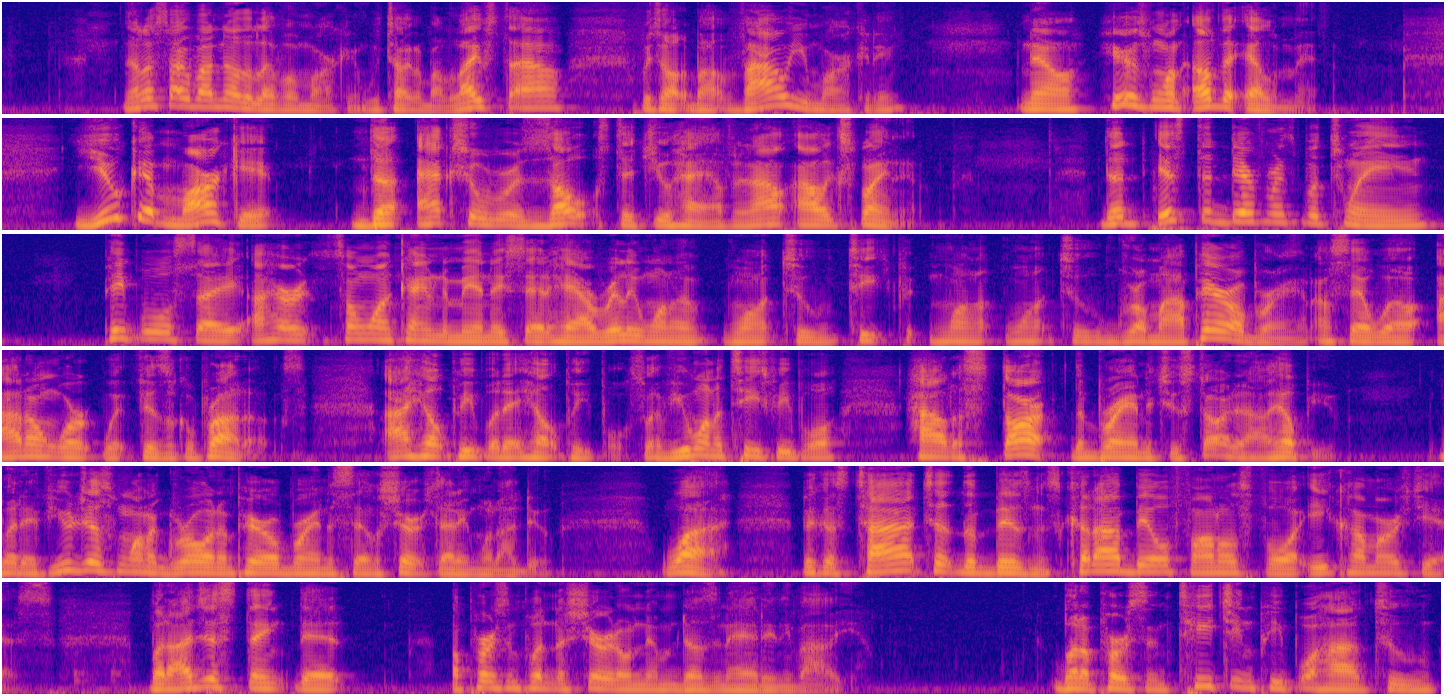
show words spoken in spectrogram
Now let's talk about another level of marketing. We talked about lifestyle, we talked about value marketing. Now, here's one other element. You can market the actual results that you have, and I'll, I'll explain it. The, it's the difference between people will say, I heard someone came to me and they said, Hey, I really want to want to teach want, want to grow my apparel brand. I said, Well, I don't work with physical products. I help people that help people. So if you want to teach people how to start the brand that you started, I'll help you. But if you just want to grow an apparel brand to sell shirts, that ain't what I do. Why? Because tied to the business, could I build funnels for e-commerce? Yes. But I just think that a person putting a shirt on them doesn't add any value. But a person teaching people how to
